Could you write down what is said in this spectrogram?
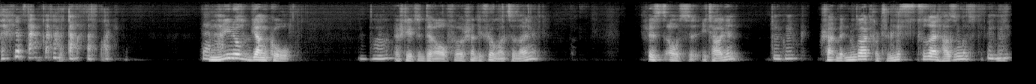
Lino Bianco. Mhm. Da steht drauf, scheint die Firma zu sein. Ist aus Italien. Mhm. Scheint mit Nougat und Nuss zu sein, Haselnuss. Mhm.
